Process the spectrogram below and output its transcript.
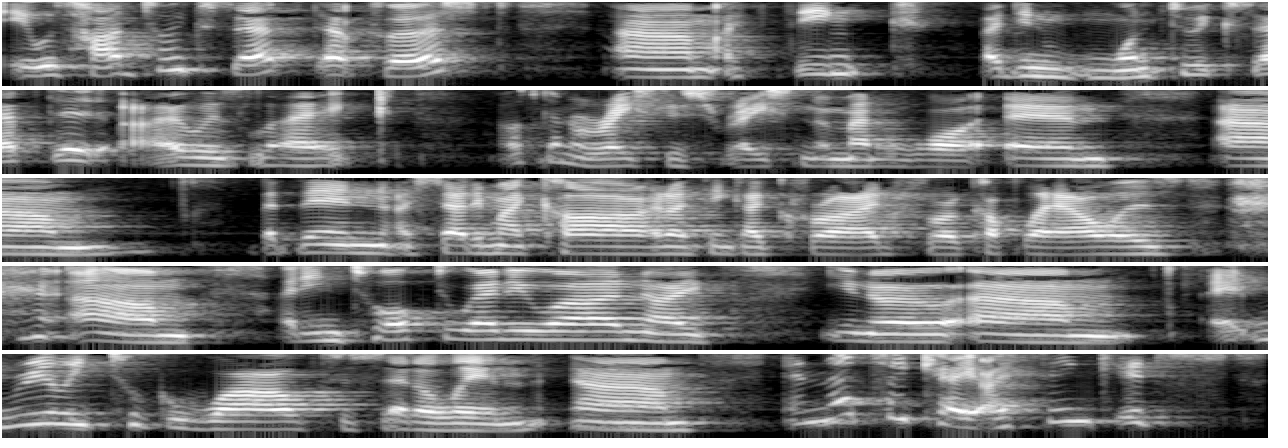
it was hard to accept at first. Um, I think I didn't want to accept it. I was like, I was going to race this race no matter what, and um, but then I sat in my car and I think I cried for a couple of hours. um, I didn't talk to anyone. I, you know, um, it really took a while to settle in. Um, and that's okay. I think it's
